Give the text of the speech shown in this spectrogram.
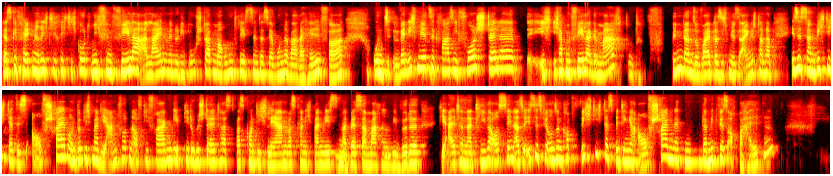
Das gefällt mir richtig, richtig gut. Und ich finde Fehler, allein wenn du die Buchstaben mal rumdrehst, sind das ja wunderbare Helfer. Und wenn ich mir jetzt quasi vorstelle, ich, ich habe einen Fehler gemacht und bin dann so weit, dass ich mir es eingestanden habe, ist es dann wichtig, dass ich es aufschreibe und wirklich mal die Antworten auf die Fragen gebe, die du gestellt hast. Was konnte ich lernen? Was kann ich beim nächsten Mal besser machen? Wie würde die Alternative aussehen? Also ist es für unseren Kopf wichtig, dass wir Dinge aufschreiben, damit wir es auch behalten?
